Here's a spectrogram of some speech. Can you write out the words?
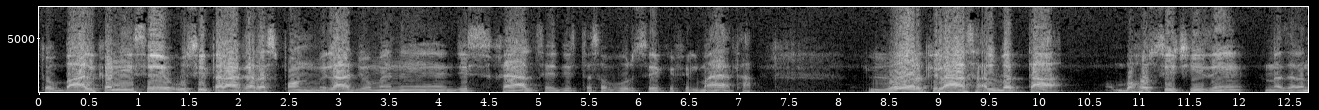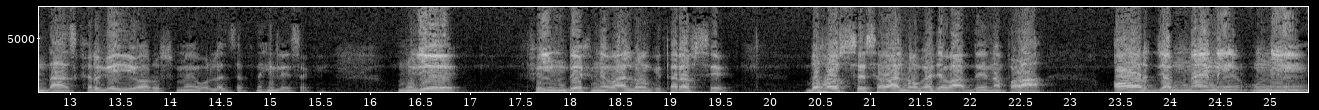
تو بالکنی سے اسی طرح کا رسپانس ملا جو میں نے جس خیال سے، جس تصور سے کہ فلمایا تھا۔ لوور کلاس البتہ بہت سی چیزیں نظر انداز کر گئی اور اس میں وہ لذت نہیں لے سکی۔ مجھے فلم دیکھنے والوں کی طرف سے بہت سے سوالوں کا جواب دینا پڑا اور جب میں نے انہیں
